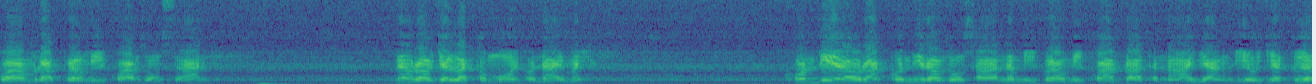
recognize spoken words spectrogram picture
ความรักเรามีความสงสาร แล้วเราจะลักขโมยเขาได้ไหม คนที่เรารักคนที่เราสงสารนะมีเรามีความปรารถนาอย่างเดียวจะเกื้อ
